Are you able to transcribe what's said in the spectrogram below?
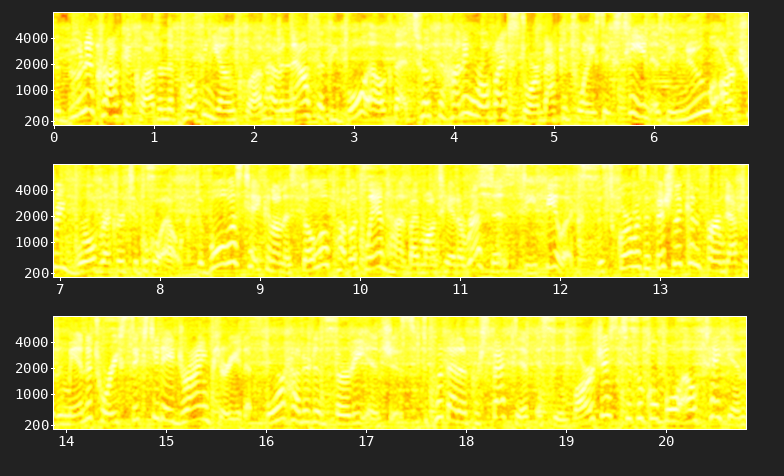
The Boone and Crockett Club and the Pope and Young Club have announced that the bull elk that took the hunting world by storm back in 2016 is the new archery world record typical elk. The bull was taken on a solo public land hunt by Montana resident Steve Felix. The score was officially confirmed after the mandatory 60 day drying period at 430 inches. To put that in perspective, it's the largest typical bull elk taken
